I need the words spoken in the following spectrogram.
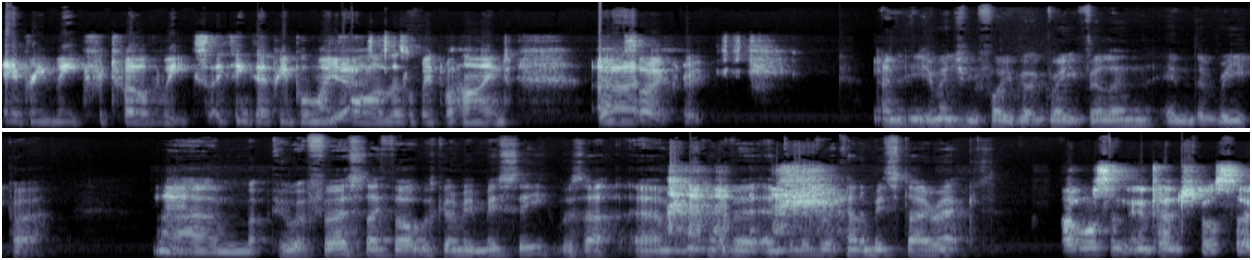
every week for 12 weeks. I think that people might Yes. fall a little bit behind. Yes, Uh, I agree. And you mentioned before you've got a great villain in the Reaper. Um, who at first I thought was going to be Missy. Was that um, kind of a, a deliberate kind of misdirect? That wasn't intentional. So,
